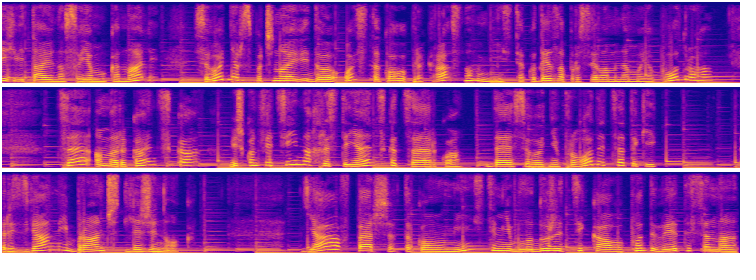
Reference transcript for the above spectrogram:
Всіх вітаю на своєму каналі. Сьогодні розпочинаю відео ось такого прекрасного місця, куди запросила мене моя подруга. Це американська міжконфесійна християнська церква, де сьогодні проводиться такий різдвяний бранч для жінок. Я вперше в такому місці, мені було дуже цікаво подивитися на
